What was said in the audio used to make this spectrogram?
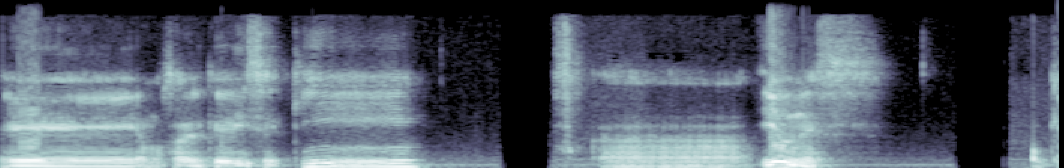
eh, vamos a ver qué dice aquí, uh, illness. Ok.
